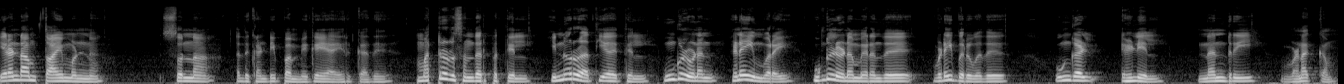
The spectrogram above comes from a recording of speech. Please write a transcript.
இரண்டாம் தாய்மண்ணு சொன்னால் அது கண்டிப்பாக மிகையாக இருக்காது. மற்றொரு சந்தர்ப்பத்தில் இன்னொரு அத்தியாயத்தில் உங்களுடன் இணையும் வரை உங்களிடமிருந்து விடைபெறுவது உங்கள் எழில். நன்றி வணக்கம்.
